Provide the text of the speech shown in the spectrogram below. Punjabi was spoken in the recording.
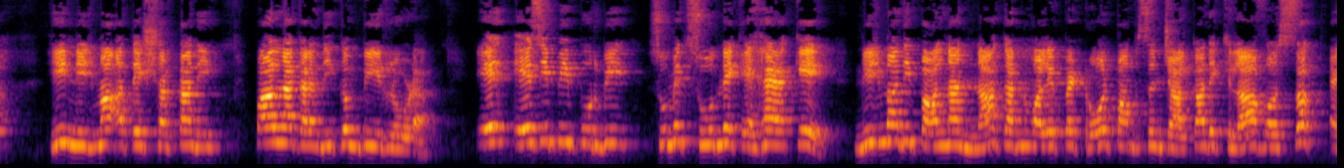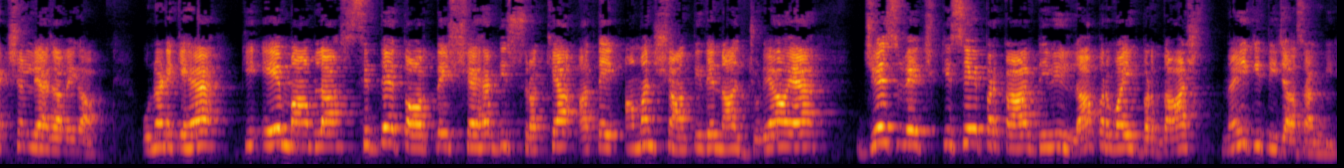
ਹੀ ਨਿਯਮਾਂ ਅਤੇ ਸ਼ਰਤਾਂ ਦੀ ਪਾਲਣਾ ਕਰਨ ਦੀ ਗੰਭੀਰ ਲੋੜ ਹੈ। ਏਸੀਪੀ ਪੂਰਬੀ ਸੁਮਿਤ ਸੂਦ ਨੇ ਕਿਹਾ ਹੈ ਕਿ ਨਿਯਮਾਂ ਦੀ ਪਾਲਣਾ ਨਾ ਕਰਨ ਵਾਲੇ ਪੈਟਰੋਲ ਪੰਪ ਸੰਚਾਲਕਾਂ ਦੇ ਖਿਲਾਫ ਸਖਤ ਐਕਸ਼ਨ ਲਿਆ ਜਾਵੇਗਾ। ਉਹਨਾਂ ਨੇ ਕਿਹਾ ਕਿ ਇਹ ਮਾਮਲਾ ਸਿੱਧੇ ਤੌਰ ਤੇ ਸ਼ਹਿਰ ਦੀ ਸੁਰੱਖਿਆ ਅਤੇ ਅਮਨ ਸ਼ਾਂਤੀ ਦੇ ਨਾਲ ਜੁੜਿਆ ਹੋਇਆ ਹੈ, ਜਿਸ ਵਿੱਚ ਕਿਸੇ ਪ੍ਰਕਾਰ ਦੀ ਵੀ ਲਾਪਰਵਾਹੀ ਬਰਦਾਸ਼ਤ ਨਹੀਂ ਕੀਤੀ ਜਾ ਸਕਦੀ।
